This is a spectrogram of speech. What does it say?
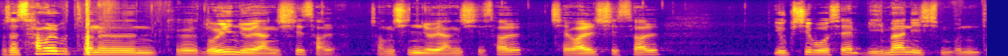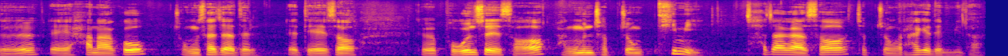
우선 3월부터는 그 노인 요양 시설, 정신 요양 시설, 재활 시설 65세 미만이신 분들의 하나고 종사자들에 대해서 그 보건소에서 방문 접종 팀이 찾아가서 접종을 하게 됩니다.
